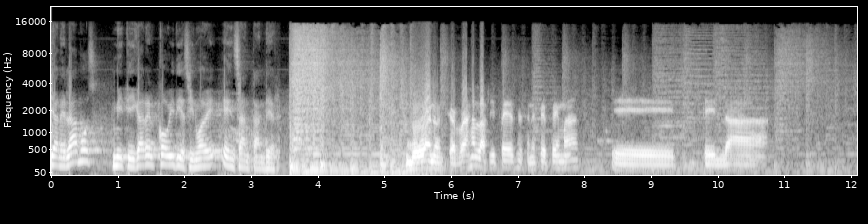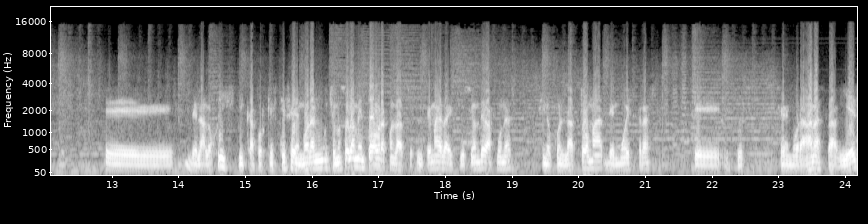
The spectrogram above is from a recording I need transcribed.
que anhelamos mitigar el COVID-19 en Santander. Bueno, se rajan las IPS en este tema eh, de la eh, de la logística, porque es que se demoran mucho, no solamente ahora con el tema de la distribución de vacunas, sino con la toma de muestras que pues, se demoraban hasta 10,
